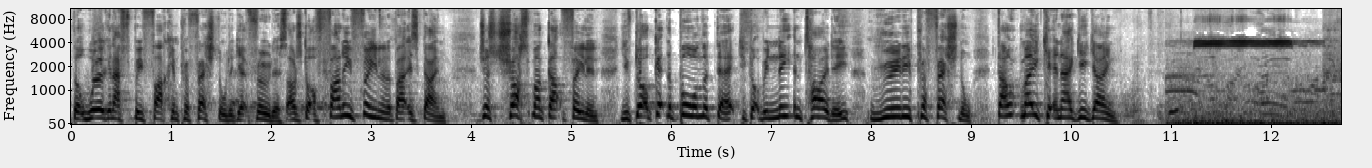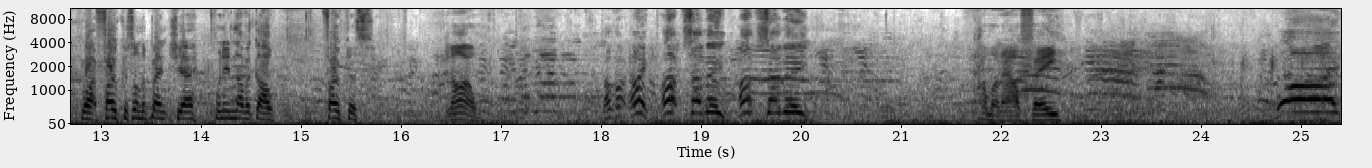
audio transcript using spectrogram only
that we're going to have to be fucking professional to get through this. I just got a funny feeling about this game. Just trust my gut feeling. You've got to get the ball on the deck, you've got to be neat and tidy, really professional. Don't make it an Aggie game. Right, focus on the bench, yeah? We need another goal. Focus. Niall. Hey, up, Sammy! Up, Sammy! Come on, Alfie. Wide!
